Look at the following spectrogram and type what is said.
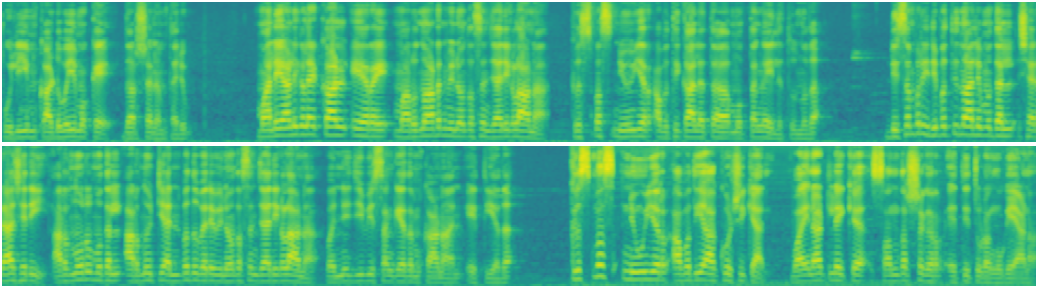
പുലിയും കടുവയുമൊക്കെ ദർശനം തരും. മലയാളികളെക്കാൾ ഏറെ മറുനാടൻ വിനോദസഞ്ചാരികളാണ് ക്രിസ്മസ് ന്യൂ ഇയർ അവധിക്കാലത്ത് മുത്തങ്ങയിലെത്തുന്നത്. ഡിസംബർ ഇരുപത്തിനാല് മുതൽ ശരാശരി അറുന്നൂറ് മുതൽ അറുന്നൂറ്റി അൻപത് വരെ വിനോദസഞ്ചാരികളാണ് വന്യജീവി സങ്കേതം കാണാൻ എത്തിയത്. ക്രിസ്മസ് ന്യൂ ഇയർ അവധി ആഘോഷിക്കാൻ വയനാട്ടിലേക്ക് സന്ദർശകർ എത്തിത്തുടങ്ങുകയാണ്.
